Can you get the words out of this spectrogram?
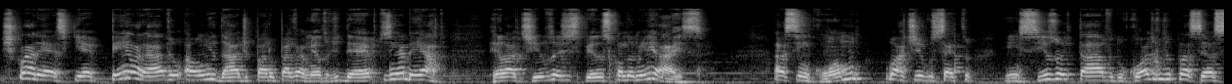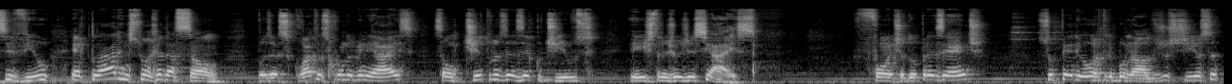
esclarece que é penhorável a unidade para o pagamento de débitos em aberto relativos às despesas condominiais. Assim como o artigo 7 inciso 8 do Código de Processo Civil é claro em sua redação, pois as cotas condominiais são títulos executivos extrajudiciais. Fonte do presente: Superior Tribunal de Justiça,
